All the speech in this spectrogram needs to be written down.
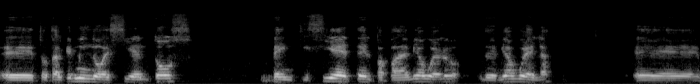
Eh, total que en 1927 el papá de mi abuelo, de mi abuela, eh,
